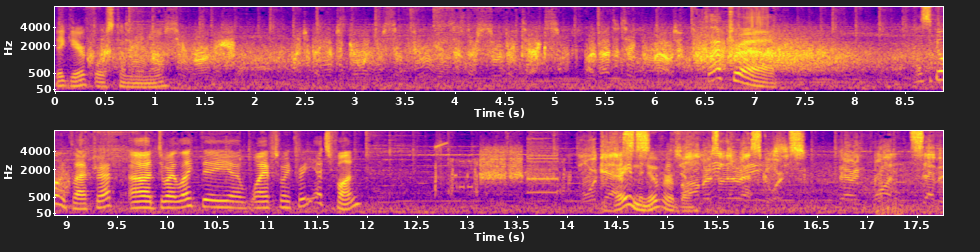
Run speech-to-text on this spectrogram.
Big air force coming in now. Why do they have to go and use civilians as their survey techs? I've had to take them out. Claptrap. How's it going, Claptrap? Uh, do I like the uh, YF-23? Yeah, it's fun. More guests. Very maneuverable. Bombers and their escorts. Bearing 170.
